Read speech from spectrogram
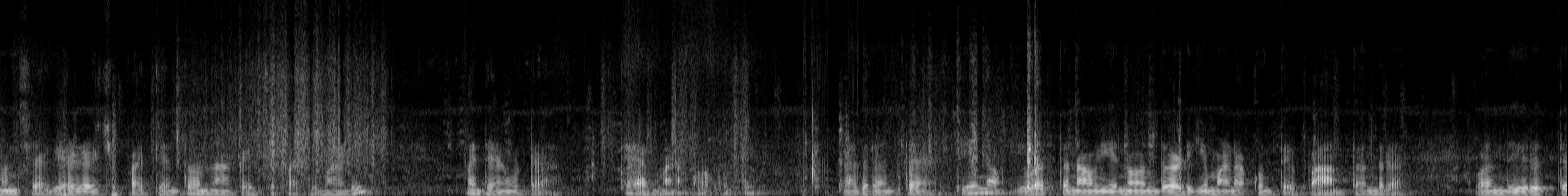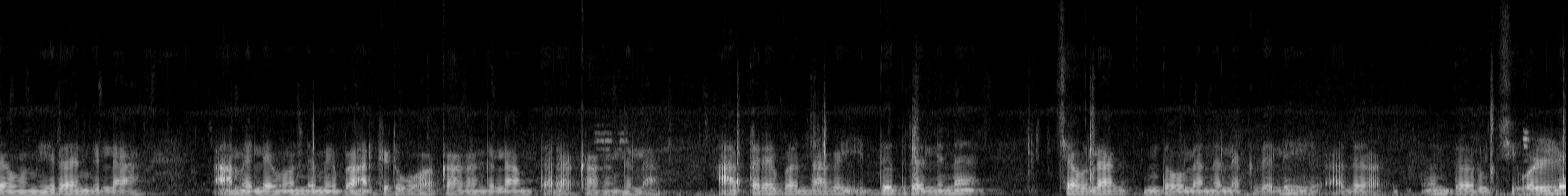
ಮನುಷ್ಯಾಗ ಎರಡೆರಡು ಚಪಾತಿ ಅಂತ ಒಂದು ನಾಲ್ಕೈದು ಚಪಾತಿ ಮಾಡಿ ಮಧ್ಯಾಹ್ನ ಊಟ ತಯಾರು ಮಾಡಕ್ಕೆ ಅದರಂತ ಏನೋ ಇವತ್ತು ನಾವು ಏನೋ ಒಂದು ಅಡುಗೆ ಮಾಡಾಕುಂತೇವಪ್ಪ ಅಂತಂದ್ರೆ ಒಂದು ಇರುತ್ತೆ, ಒಮ್ಮೆ ಇರೋಂಗಿಲ್ಲ, ಆಮೇಲೆ ಒಂದೊಮ್ಮೆ ಮಾರ್ಕೆಟ್ಗೆ ಹೋಗೋಕ್ಕಾಗಂಗಿಲ್ಲ ತರೋಕ್ಕಾಗಂಗಿಲ್ಲ. ಆ ಥರ ಬಂದಾಗ ಇದ್ದದ್ರಲ್ಲಿನ ಚೌಲಾಗ ದೌಲನ ಲೆಕ್ಕದಲ್ಲಿ ಅದು ಒಂದು ರುಚಿ, ಒಳ್ಳೆ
